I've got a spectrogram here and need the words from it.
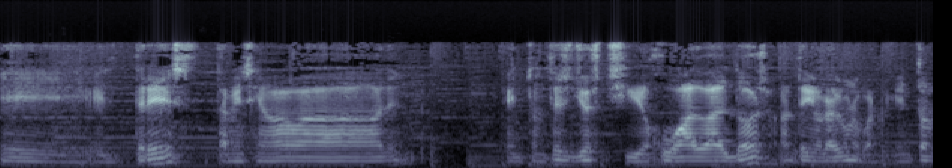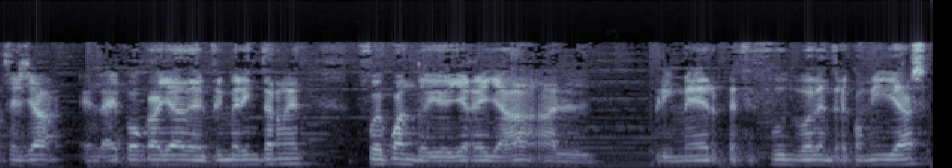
eh, el 3 también se llamaba... Entonces yo si he jugado al 2, han tenido que haber uno. Bueno, y entonces ya, en la época ya del primer internet, fue cuando yo llegué ya al primer PC fútbol, entre comillas,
